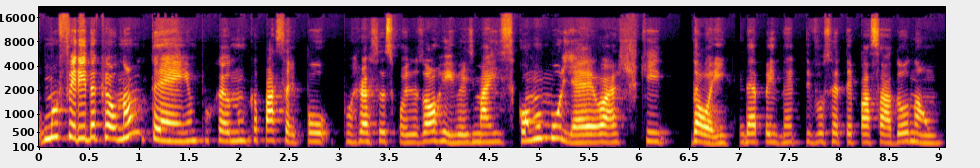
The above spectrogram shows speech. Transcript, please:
Uma ferida que eu não tenho, porque eu nunca passei por, por essas coisas horríveis, mas como mulher, eu acho que dói, independente de você ter passado ou não.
